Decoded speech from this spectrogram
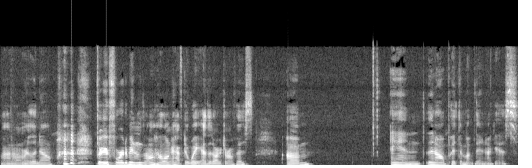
I don't really know, 3 or 4 depending on how long I have to wait at the doctor office. Um, and then I'll put them up then I guess.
